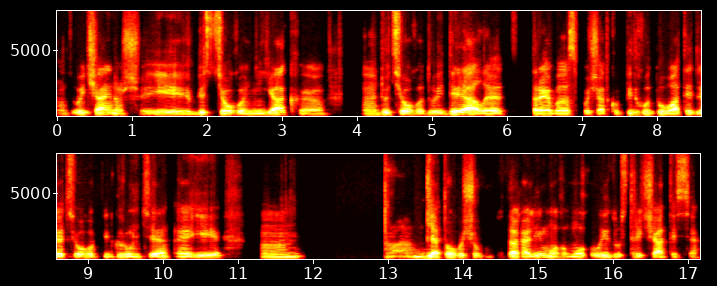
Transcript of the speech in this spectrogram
Ну, Звичайно ж, і без цього ніяк е, е, до цього дойде, але треба спочатку підготувати для цього підґрунтя е, і ем, для того, щоб взагалі мог- могли зустрічатися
